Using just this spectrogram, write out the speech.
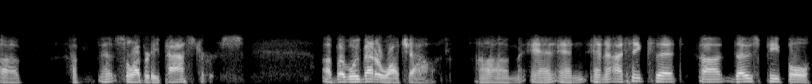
uh, uh, celebrity pastors. Uh, but we better watch out. Um, and, and, and I think that uh, those people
